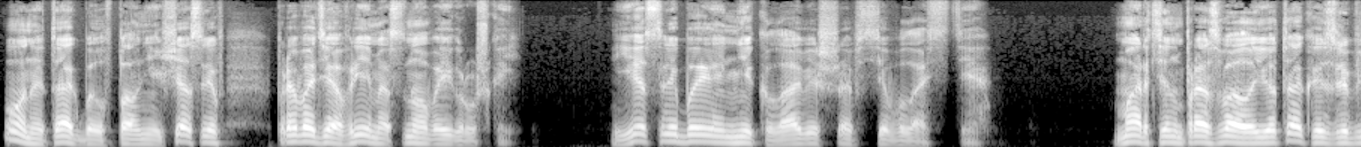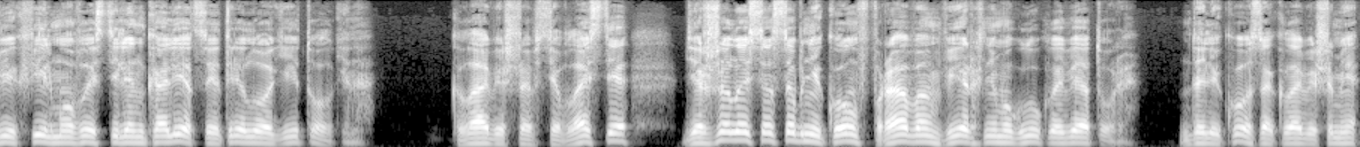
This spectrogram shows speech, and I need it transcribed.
Он и так был вполне счастлив, проводя время с новой игрушкой. Если бы не клавиша всевластия. Мартин прозвал ее так из любви к фильму «Властелин колец» и трилогии Толкина. Клавиша всевластия держалась особняком в правом верхнем углу клавиатуры, далеко за клавишами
